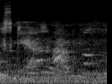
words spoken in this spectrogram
Excuse me.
